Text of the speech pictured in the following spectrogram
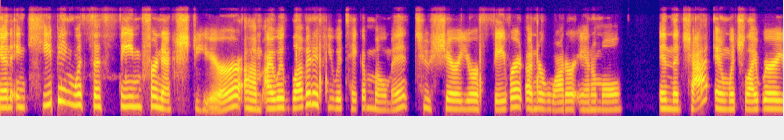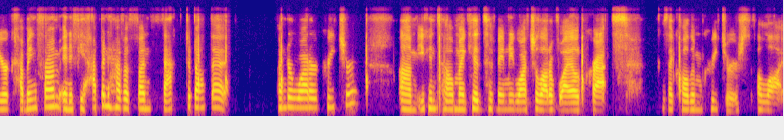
And in keeping with the theme for next year, um, I would love it if you would take a moment to share your favorite underwater animal in the chat and which library you're coming from. And if you happen to have a fun fact about that underwater creature, um, you can tell my kids have made me watch a lot of wild kratts because I call them creatures a lot.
